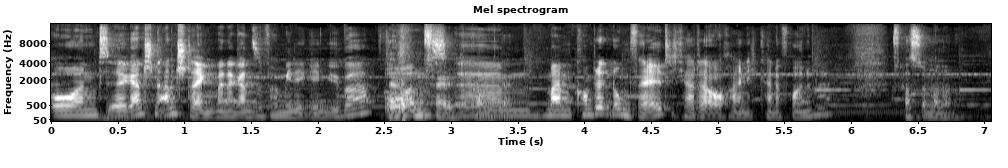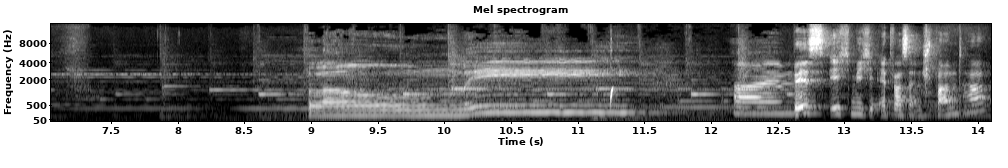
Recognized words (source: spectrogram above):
Und äh, ganz schön anstrengend meiner ganzen Familie gegenüber. Deinem und Umfeld ähm, meinem kompletten Umfeld. Ich hatte auch eigentlich keine Freunde mehr. Hast du immer noch. nicht. Bis ich mich etwas entspannt habe.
